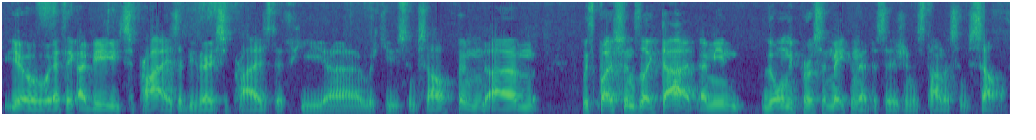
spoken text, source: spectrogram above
you know, I think I'd be surprised. I'd be very surprised if he uh, recused himself. And um, with questions like that, I mean, the only person making that decision is Thomas himself.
